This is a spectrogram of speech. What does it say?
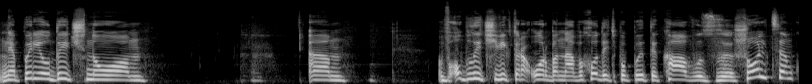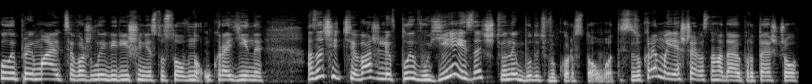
е, періодично ем, в обличчі Віктора Орбана виходить попити каву з Шольцем, коли приймаються важливі рішення стосовно України. А значить, важелі впливу є, і значить вони будуть використовуватися. Зокрема, я ще раз нагадаю про те, що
